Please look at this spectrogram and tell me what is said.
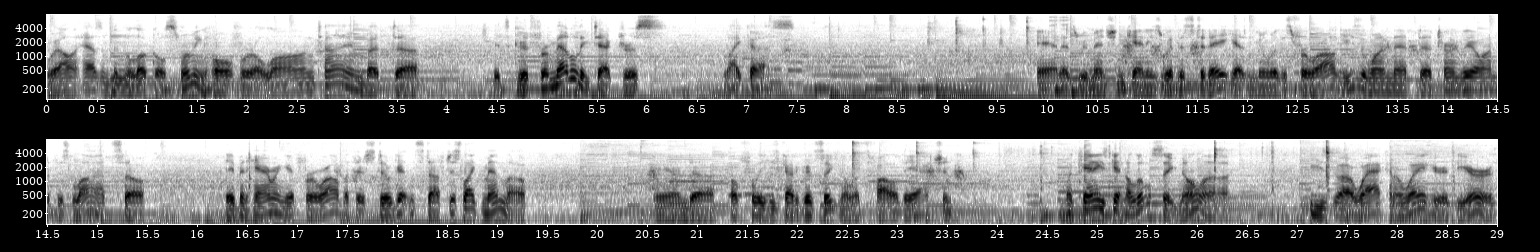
Well, it hasn't been the local swimming hole for a long time, but uh, it's good for metal detectors like us. And as we mentioned, Kenny's with us today. He hasn't been with us for a while. He's the one that uh, turned Leo onto this lot, so they've been hammering it for a while, but they're still getting stuff, just like Menlo. And uh, hopefully he's got a good signal. Let's follow the action. Well, Kenny's getting a little signal. Uh, he's uh, whacking away here at the earth.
